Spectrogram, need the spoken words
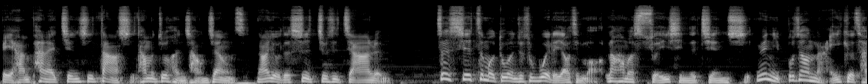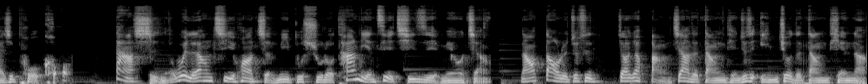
北韩派来监视大使，他们就很常这样子。然后有的是就是家人，这些这么多人就是为了要怎么让他们随行的监视，因为你不知道哪一个才是破口。大使呢，为了让计划缜密不疏漏，他连自己的妻子也没有讲。然后到了就是要要绑架的当天，就是营救的当天呐、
